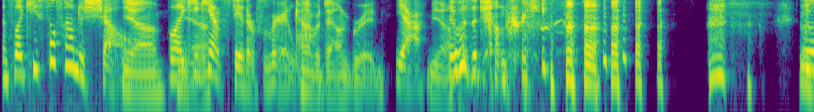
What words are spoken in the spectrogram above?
And so like he still found his shell. yeah. But like yeah. he can't stay there for very long. Kind of a downgrade. Yeah. Yeah. It was a downgrade. it was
